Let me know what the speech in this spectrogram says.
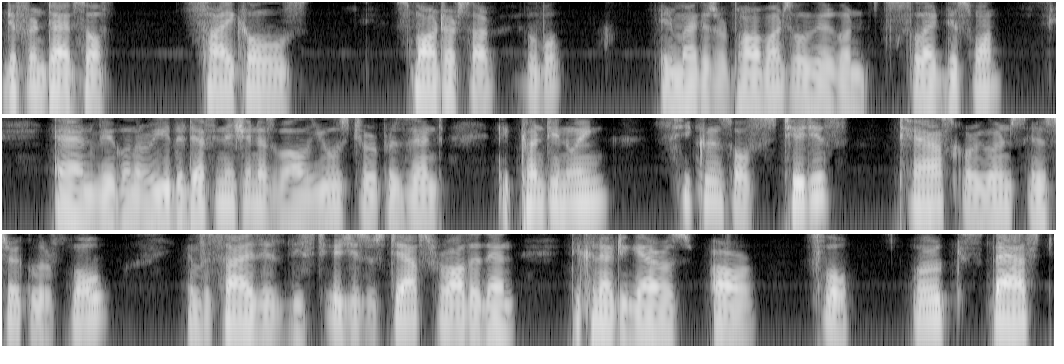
different types of cycles. Smart art available in Microsoft PowerPoint so we are going to select this one. And we're going to read the definition as well used to represent a continuing sequence of stages, tasks, or events in a circular flow emphasizes the stages or steps rather than the connecting arrows or flow. Works best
